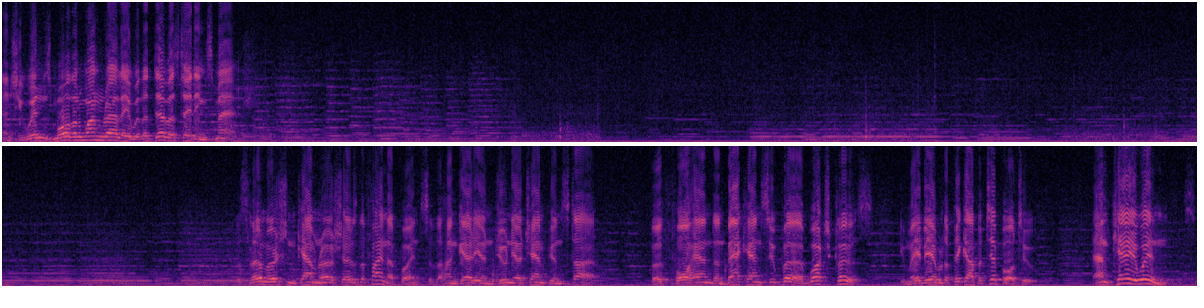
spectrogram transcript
and she wins more than one rally with a devastating smash. The slow-motion camera shows the finer points of the Hungarian junior champion style. Both forehand and backhand superb. Watch close. You may be able to pick up a tip or two. And Kay wins.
